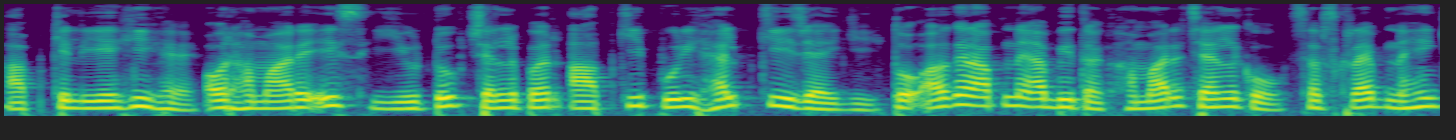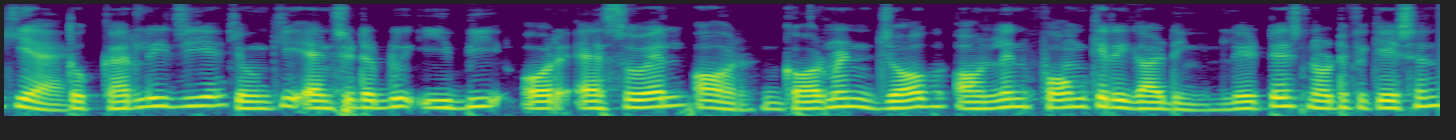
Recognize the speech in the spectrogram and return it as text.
आपके लिए ही है और हमारे इस यूट्यूब चैनल पर आपकी पूरी हेल्प की जाएगी। तो अगर आपने अभी तक हमारे चैनल को सब्सक्राइब नहीं किया है तो कर लीजिए, क्योंकि एनसीडब्ल्यू और SOL और गवर्नमेंट जॉब ऑनलाइन फॉर्म के रिगार्डिंग लेटेस्ट नोटिफिकेशन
